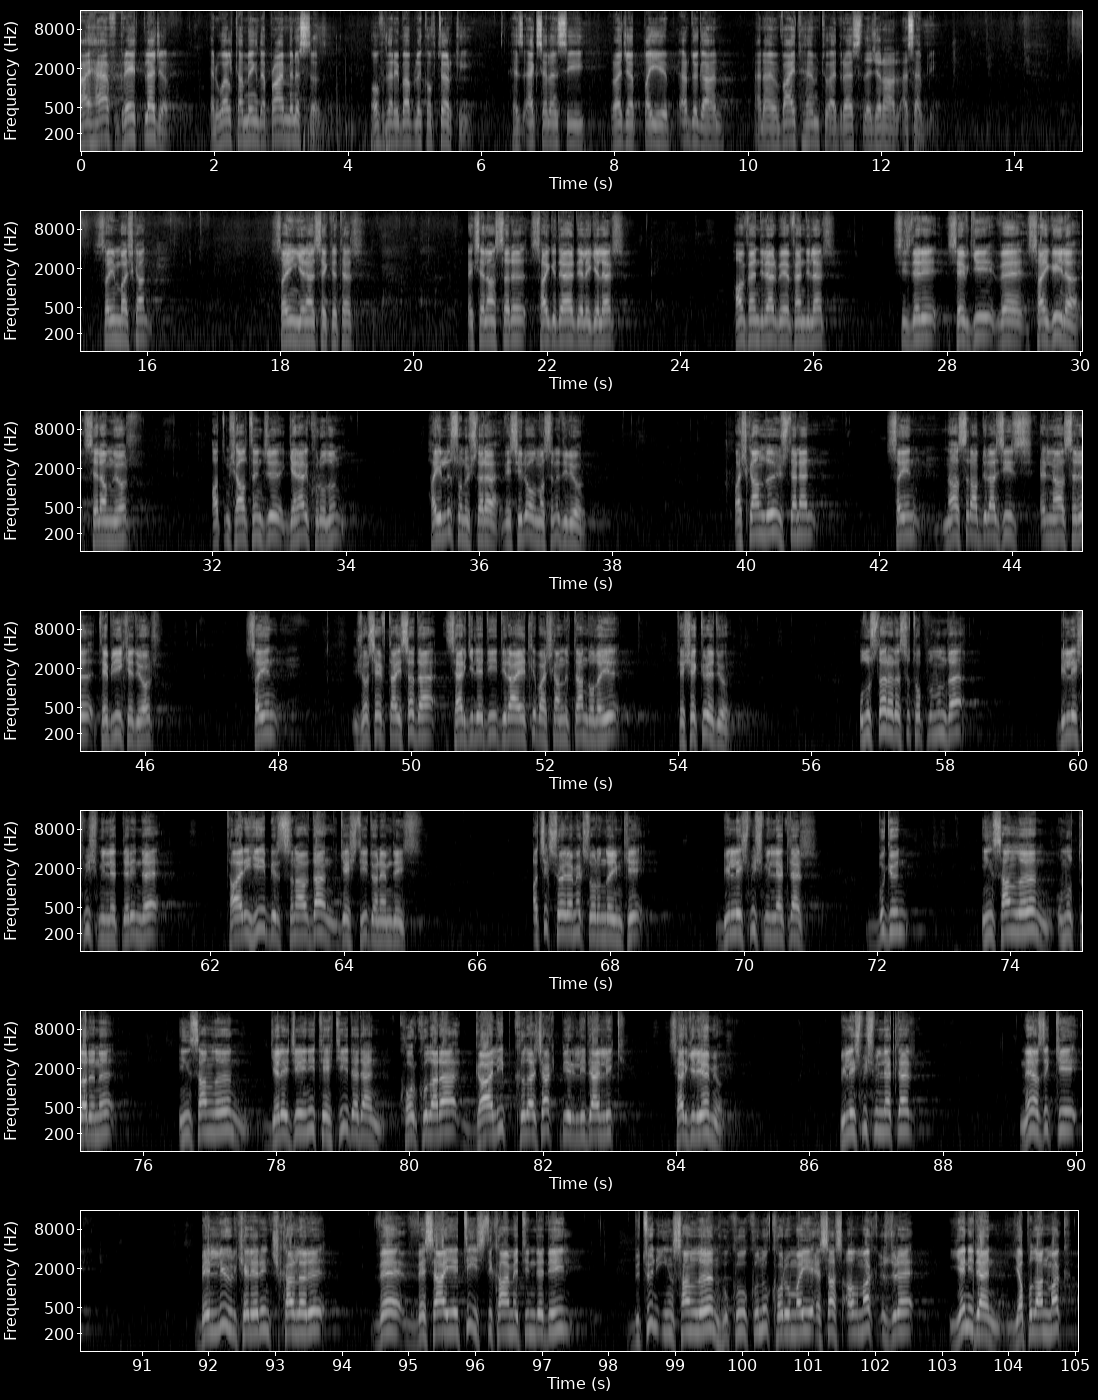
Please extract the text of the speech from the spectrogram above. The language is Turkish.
I have great pleasure in welcoming the Prime Minister of the Republic of Turkey, His Excellency Recep Tayyip Erdogan, and I invite him to address the General Assembly. Sayın Başkan, Sayın Genel Sekreter, Ekselansları, saygıdeğer delegeler, hanımefendiler, beyefendiler, sizleri sevgi ve saygıyla selamlıyor. 66. Genel Kurul'un hayırlı sonuçlara vesile olmasını diliyorum. Başkanlığı üstlenen Sayın Nasır Abdülaziz El Nasır'ı tebrik ediyor. Sayın Joseph Tays'a da sergilediği dirayetli başkanlıktan dolayı teşekkür ediyorum. Uluslararası toplumun da Birleşmiş Milletler'in de tarihi bir sınavdan geçtiği dönemdeyiz. Açık söylemek zorundayım ki Birleşmiş Milletler bugün insanlığın umutlarını, insanlığın geleceğini tehdit eden korkulara galip kılacak bir liderlik sergileyemiyor. Birleşmiş Milletler ne yazık ki belli ülkelerin çıkarları ve vesayeti istikametinde değil, bütün insanlığın hukukunu korumayı esas almak üzere yeniden yapılanmak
